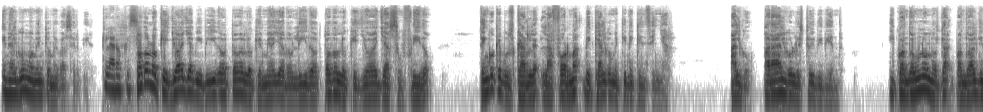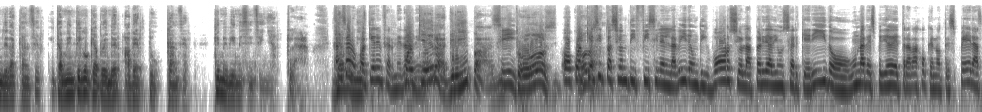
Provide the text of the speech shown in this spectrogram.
en algún momento me va a servir. Claro que sí. Todo lo que yo haya vivido, todo lo que me haya dolido, todo lo que yo haya sufrido, tengo que buscarle la forma de que algo me tiene que enseñar. Algo, para algo lo estoy viviendo. Y cuando a uno nos da, cuando a alguien le da cáncer, y también tengo que aprender, a ver tú, cáncer, ¿qué me vienes a enseñar? Claro. Cáncer o cualquier enfermedad. ¿eh? Cualquiera, gripa, Sí. tos. O cualquier situación difícil en la vida, un divorcio, la pérdida de un ser querido, una despedida de trabajo que no te esperas,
